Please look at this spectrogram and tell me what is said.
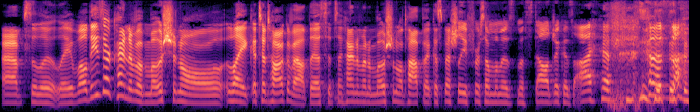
Absolutely. Well, these are kind of emotional, like to talk about this. It's a kind of an emotional topic, especially for someone as nostalgic as I am. so,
